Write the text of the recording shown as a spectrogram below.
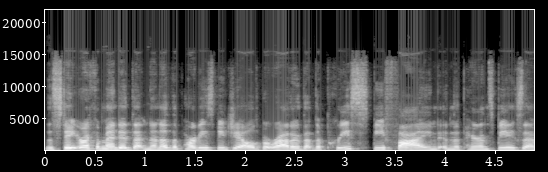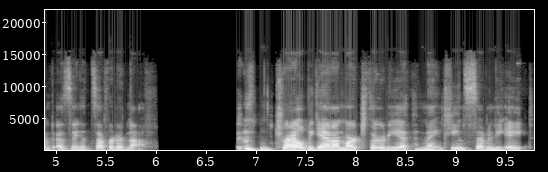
The state recommended that none of the parties be jailed, but rather that the priests be fined and the parents be exempt as they had suffered enough. Trial began on March 30th, 1978.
